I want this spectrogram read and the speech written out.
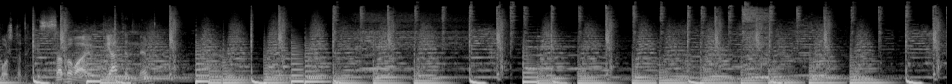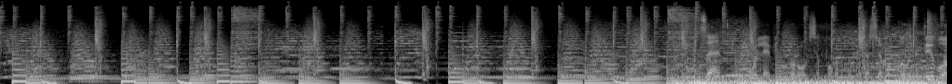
пошта таки забиває п'ятим. В центрі поля відборовся, повернувся своєму колективу.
